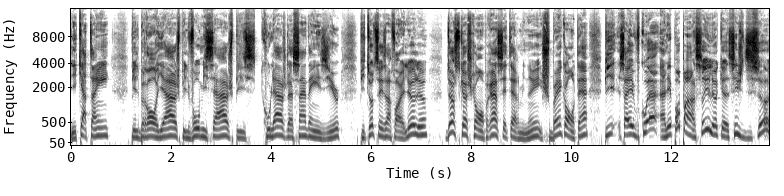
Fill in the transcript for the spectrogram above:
Les catins, puis le broyage, puis le vomissage, puis le coulage de sang dans les yeux, puis toutes ces affaires-là, là, de ce que je comprends, c'est terminé. Je suis bien content. Puis, savez-vous quoi? Allez pas penser là, que si je dis ça,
